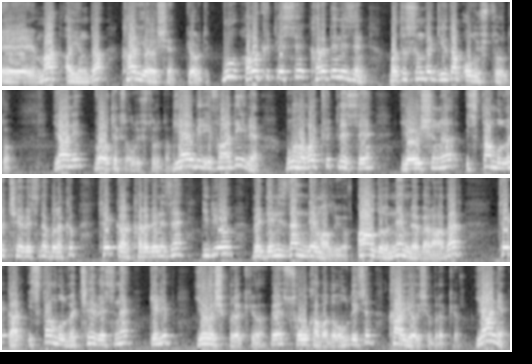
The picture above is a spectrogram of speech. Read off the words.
e, Mart ayında kar yağışı gördük. Bu hava kütlesi Karadeniz'in batısında girdap oluşturdu. Yani vortex oluşturdu. Diğer bir ifadeyle bu hava kütlesi yağışını İstanbul ve çevresine bırakıp tekrar Karadeniz'e gidiyor ve denizden nem alıyor. Aldığı nemle beraber tekrar İstanbul ve çevresine gelip yağış bırakıyor ve soğuk havada olduğu için kar yağışı bırakıyor. Yani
